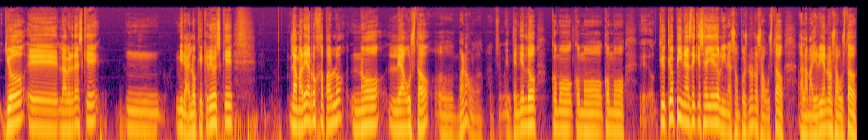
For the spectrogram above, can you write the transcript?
Yo eh, la verdad es que mm, mira, lo que creo es que la marea roja, Pablo, no le ha gustado, bueno, entendiendo como, como, como eh, ¿qué, opinas de que se haya ido Linason? Pues no nos ha gustado, a la mayoría no nos ha gustado.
